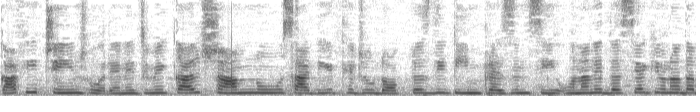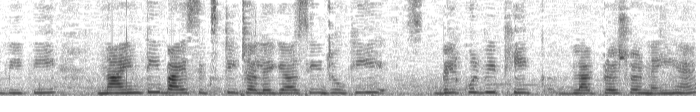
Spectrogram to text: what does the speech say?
ਕਾਫੀ ਚੇਂਜ ਹੋ ਰਹੇ ਨੇ। ਜਿਵੇਂ ਕੱਲ ਸ਼ਾਮ ਨੂੰ ਸਾਡੀ ਇੱਥੇ ਜੋ ਡਾਕਟਰਸ ਦੀ ਟੀਮ ਪ੍ਰੈਜ਼ੈਂਟ ਸੀ ਉਹਨਾਂ ਨੇ ਦੱਸਿਆ ਕਿ ਉਹਨਾਂ ਦਾ ਬੀਪੀ 90 ਬਾਈ 60 ਚਲੇ ਗਿਆ ਸੀ ਜੋ ਕਿ ਬਿਲਕੁਲ ਵੀ ਠੀਕ ਬਲੱਡ ਪ੍ਰੈਸ਼ਰ ਨਹੀਂ ਹੈ।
